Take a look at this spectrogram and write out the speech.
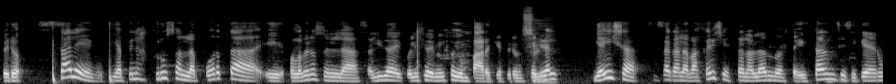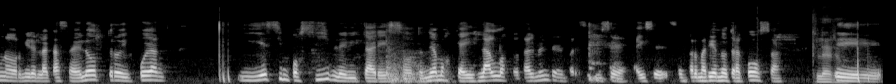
pero salen y apenas cruzan la puerta, eh, por lo menos en la salida del colegio de mi hijo hay un parque, pero en Sí. general, y ahí ya se sacan la mascarilla y están hablando a esta distancia y se quedan uno a dormir en la casa del otro y juegan. Y es imposible evitar eso. Tendríamos que aislarlos totalmente, me parece que sé, ahí se, se enfermarían de otra cosa. Claro. Eh,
